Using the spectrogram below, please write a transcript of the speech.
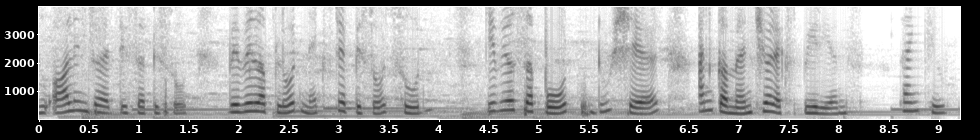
you all enjoy this episode we will upload next episode soon give your support do share and comment your experience thank you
